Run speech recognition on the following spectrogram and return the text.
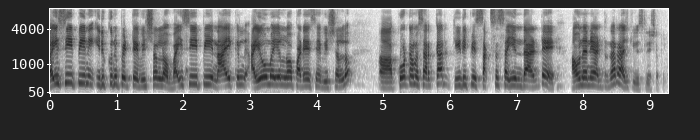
వైసీపీని ఇరుకుని పెట్టే విషయంలో వైసీపీ నాయకుల్ని అయోమయంలో పడేసే విషయంలో కూటమి సర్కార్ టీడీపీ సక్సెస్ అయ్యిందా అంటే అవుననే అంటున్నారు రాజకీయ విశ్లేషకులు.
